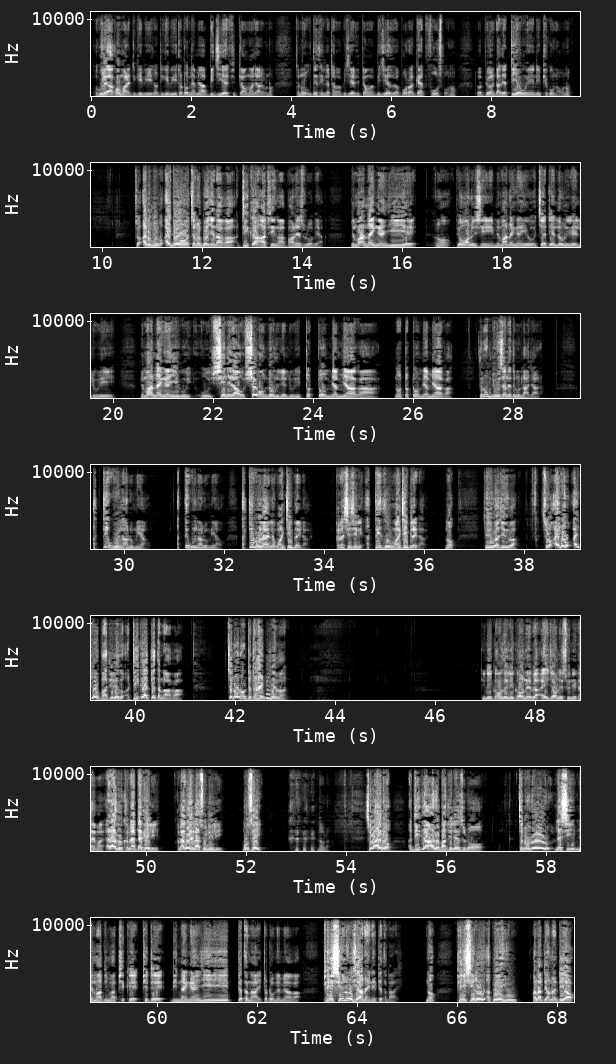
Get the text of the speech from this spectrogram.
အခုလည်းအားကောင်းပါတယ် DKB နော် DKB တော်တော်များများ BGF ပြောင်းသွားကြတယ်ပေါ့နော် ကျွန်တော်တို့ဦးသိန်းစိန်လက်ထက်မှာ BGF ဖြစ်ပြောင်းမှာ BGF ဆိုတော့ Border Guard Force ပေါ့နော်သူပြောရင်ဒါတွေကတရားဝင်နေဖြစ်ကုန်တာပေါ့နော်ကျွန်တော်အဲ့လိုမျိုးပေါ့အဲ့တော့ကျွန်တော်ပြောချင်တာကအဓိကအားဖြင့်ကဘာလဲဆိုတော့ဗျမြမနိုင်ငံရေးရဲ့နော်ပြောရလို့ရှိရင်မြမနိုင်ငံရေးကိုအကြက်တဲလုပ်နေတဲ့လူတွေမြမနိုင်ငံရေးကိုဟိုရှင်းနေတာကိုရှုပ်အောင်လုပ်နေတဲ့လူတွေတော်တော်များများကနော်တော်တော်များများကသူတို့မျိုးဆက်နဲ့သူတို့လာကြတာအစ်စ်ဝင်လာလို့မရအောင်အစ်စ်ဝင်လာလို့မရအောင်အစ်စ်ဝင်လာရင်လည်းဝိုင်းကျိတ်လိုက်တာပဲ ကနရှင်းရှင်းလေးအစ်စ်ဆိုဝိုင်းကျိတ်ပလိုက်တာပဲနော်ကျေးဇူးပါကျေးဇူးပါဆိုတော့အဲ့လိုအဲ့တော့ဘာဖြစ်လဲဆိုတော့အဓိကပြဿနာကကျွန်တော်တို့တတိုင်းပြည်ထဲမှာဒီနေ့ခေါင်းစဉ်လေးကောင်းတယ်ဗျအဲ့အကြောင်းလေးဆွေးနွေးခိုင်းပါအဲ့ဒါဆိုခဏတက်ခဲ့လေခဏကိုလာဆွေးနွေးလေမုံစိတ်နောက်တော့ဆိုတော့အဲ့တော့အဓိကအဲ့တော့ဘာဖြစ်လဲဆိုတော့ကျွန်တော်တို့လက်ရှိမြန်မာပြည်မှာဖြစ်ခဲ့ဖြစ်တဲ့ဒီနိုင်ငံရေးပြဿနာတွေတော်တော်များများက ဖြေရှင်းလို့ရနိုင်တဲ့ပြဿနာတွေနော်ဖြေရှင်းလို့အပေးယူဟုတ်လားတယောက်နဲ့တယောက်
